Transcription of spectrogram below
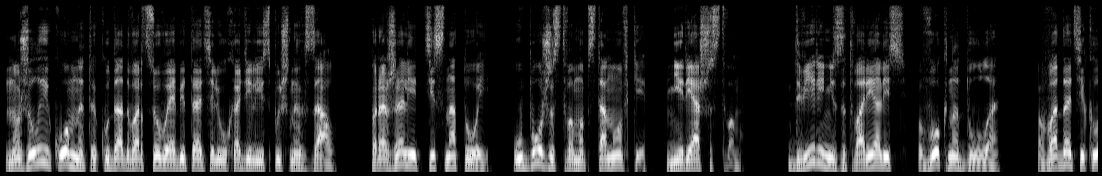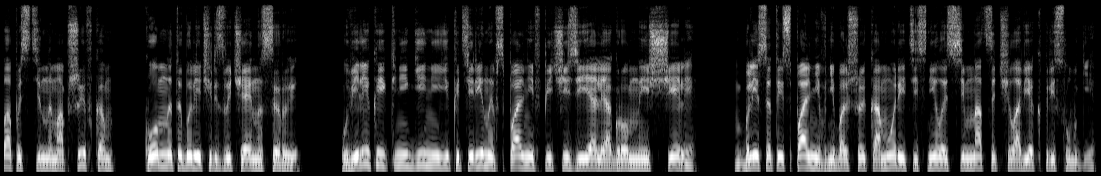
Но жилые комнаты, куда дворцовые обитатели уходили из пышных зал, поражали теснотой, убожеством обстановки, неряшеством. Двери не затворялись, в окна дуло. Вода текла по стенным обшивкам, комнаты были чрезвычайно сыры. У великой княгини Екатерины в спальне в печи зияли огромные щели. Близ этой спальни в небольшой коморе теснилось 17 человек прислуги.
